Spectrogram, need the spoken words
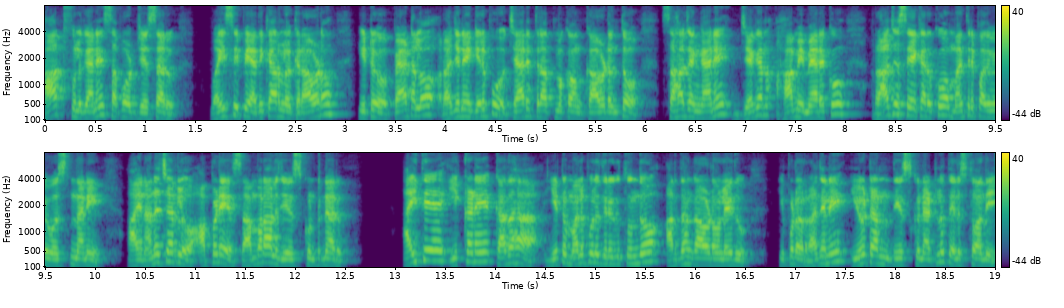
హార్ట్ఫుల్గానే సపోర్ట్ చేశారు. వైసీపీ అధికారంలోకి రావడం ఇటు పేటలో రజనీ గెలుపు చారిత్రాత్మకం కావడంతో సహజంగానే జగన్ హామీ మేరకు రాజశేఖర్కు మంత్రి పదవి వస్తుందని ఆయన అనుచరులు అప్పుడే సంబరాలు చేసుకుంటున్నారు. అయితే ఇక్కడే కథ ఎటు మలుపులు తిరుగుతుందో అర్థం కావడం లేదు. ఇప్పుడు రజని యూటర్న్ తీసుకున్నట్లు తెలుస్తోంది.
